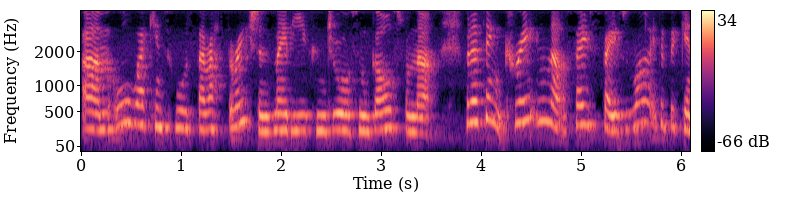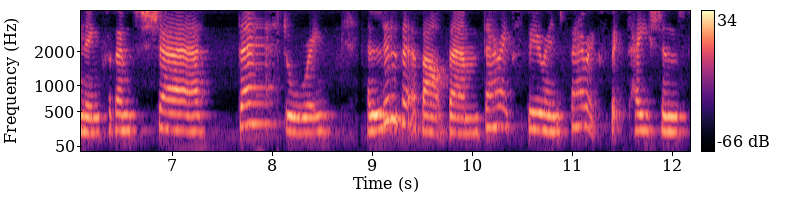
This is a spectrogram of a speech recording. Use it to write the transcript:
Um, or working towards their aspirations. Maybe you can draw some goals from that. But I think creating that safe space right at the beginning for them to share their story, a little bit about them, their experience, their expectations,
